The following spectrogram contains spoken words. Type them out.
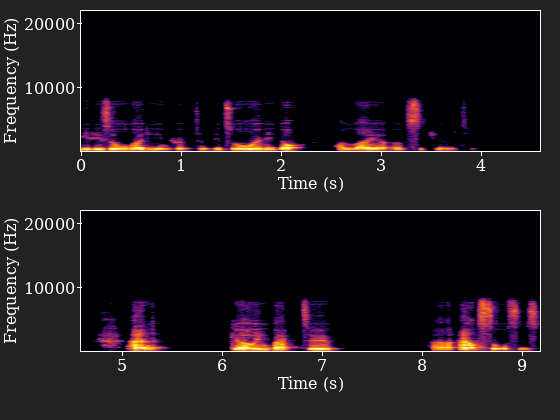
it is already encrypted. It's already got a layer of security. And going back to uh, outsourcers,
